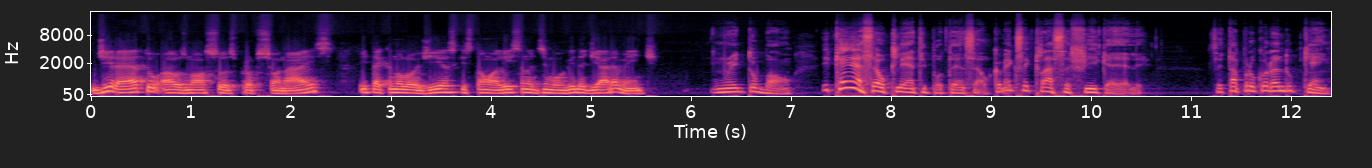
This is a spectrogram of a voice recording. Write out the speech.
direto aos nossos profissionais e tecnologias que estão ali sendo desenvolvidas diariamente. Muito bom. E quem é seu cliente potencial? Como é que você classifica ele? Você está procurando quem?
